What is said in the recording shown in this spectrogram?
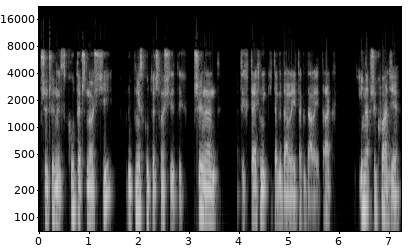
przyczyny skuteczności lub nieskuteczności tych przynęt, tych technik i tak dalej, i tak dalej, tak? I na przykładzie,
